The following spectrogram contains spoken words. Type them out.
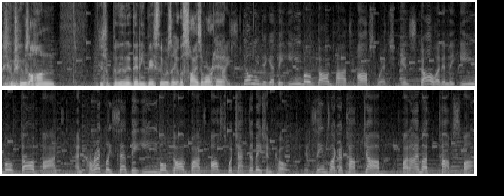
When he was on, but then he basically was like the size of our head. I still need to get the evil Dogbot's off switch, install it in the evil Dogbot, and correctly set the evil Dogbot's off switch activation code. It seems like a tough job, but I'm a tough spot.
